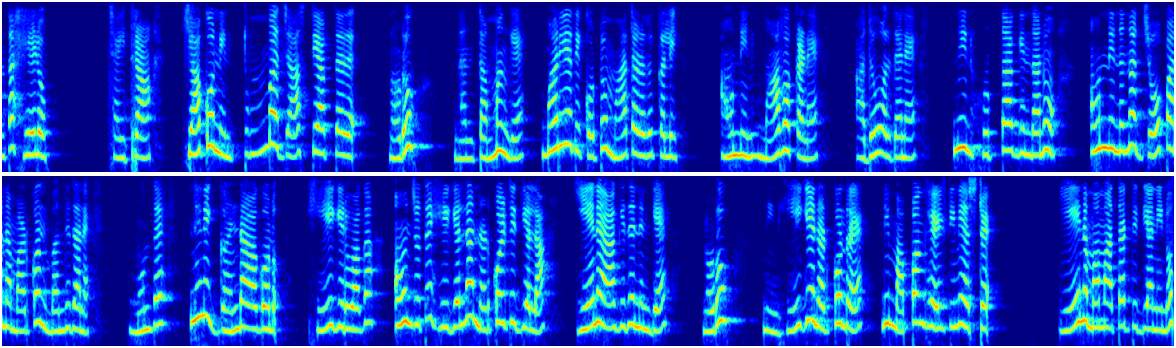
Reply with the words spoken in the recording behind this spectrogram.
ಅಂತ ಹೇಳು. ಚೈತ್ರ, ಯಾಕೋ ನೀನ್ ತುಂಬಾ ಜಾಸ್ತಿ ಆಗ್ತಾ ಇದೆ. ನೋಡು, ನನ್ ತಮ್ಮಂಗೆ ಮರ್ಯಾದೆ ಕೊಟ್ಟು ಮಾತಾಡೋದು ಕಲಿ. ಅವ್ನ್ ನಿನ್ ಮಾವ ಕಣೆ. ಅದು ಅಲ್ದೇನೆ, ನೀನ್ ಹುಟ್ಟಾಗಿಂದಾನು ಅವ್ನ್ ನಿನ್ನನ್ನ ಜೋಪಾನ ಮಾಡ್ಕೊಂಡ್ ಬಂದಿದ್ದಾನೆ. ಮುಂದೆ ನಿನಗ್ ಗಂಡ ಆಗೋನು. ಹೀಗಿರುವಾಗ ಅವನ ಜೊತೆ ಹೀಗೆಲ್ಲ ನಡ್ಕೊಳ್ತಿದ್ಯಲ್ಲ? ಏನೇ ಆಗಿದೆ ನಿನ್ಗೆ? ನೋಡು, ನೀನ್ ಹೀಗೆ ನಡ್ಕೊಂಡ್ರೆ ನಿಮ್ಮ ಹೇಳ್ತೀನಿ ಅಷ್ಟೇ. ಏನಮ್ಮ ಮಾತಾಡ್ತಿದ್ಯಾ ನೀನು?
